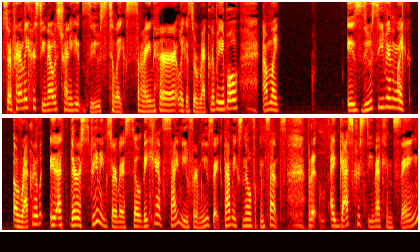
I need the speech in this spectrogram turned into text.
So apparently Christina was trying to get Zeus to like sign her like as a record label. I'm like, is Zeus even like a record? They're a streaming service, so they can't sign you for music. That makes no fucking sense. But it, I guess Christina can sing.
